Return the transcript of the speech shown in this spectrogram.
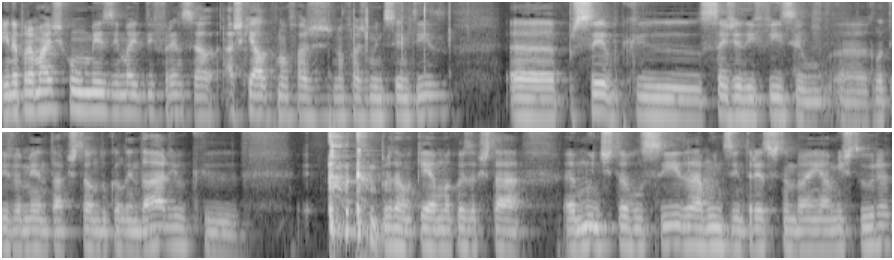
ainda para mais com um mês e meio de diferença, acho que é algo que não faz, não faz muito sentido. Uh, percebo que seja difícil uh, relativamente à questão do calendário, que, perdão, que é uma coisa que está uh, muito estabelecida, há muitos interesses também à mistura.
